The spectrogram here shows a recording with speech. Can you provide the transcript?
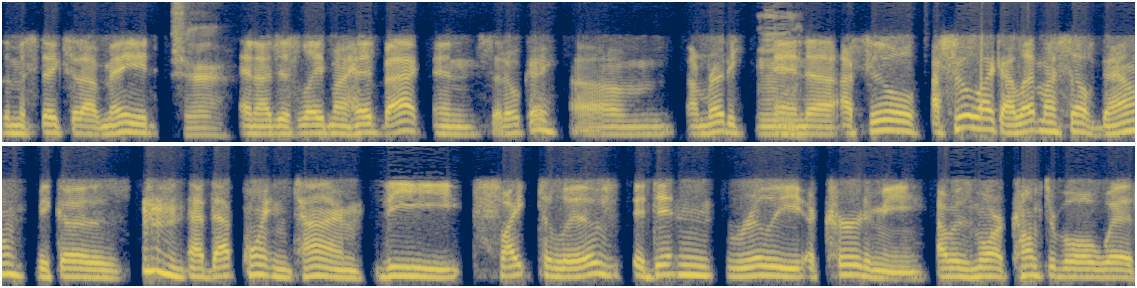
the mistakes that I've made. Sure. And I just laid my head back and said, okay, um, I'm ready. Mm. And uh, I feel I feel like I let myself down because at that point in time, the fight to live it didn't really occur to me. I was more comfortable with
